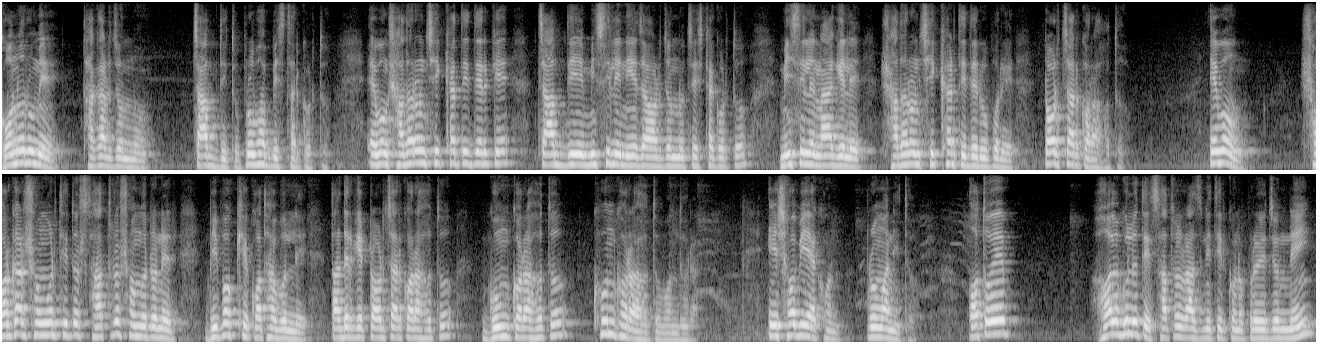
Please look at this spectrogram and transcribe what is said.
গণরুমে থাকার জন্য চাপ দিত, প্রভাব বিস্তার করত এবং সাধারণ শিক্ষার্থীদেরকে চাপ দিয়ে মিছিলে নিয়ে যাওয়ার জন্য চেষ্টা করত। মিছিলে না গেলে সাধারণ শিক্ষার্থীদের উপরে টর্চার করা হতো এবং সরকার সমর্থিত ছাত্র সংগঠনের বিপক্ষে কথা বললে তাদেরকে টর্চার করা হতো। গুম করা হতো, খুন করা হতো বন্ধুরা। এসবই এখন প্রমাণিত। অতএব হলগুলোতে ছাত্র রাজনীতির কোনো প্রয়োজন নেই।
